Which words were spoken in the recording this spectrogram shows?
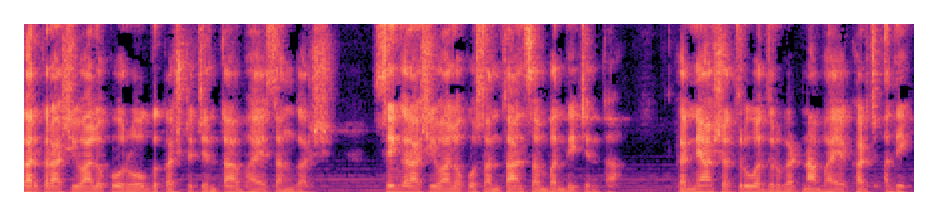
कर्क राशि वालों को रोग, कष्ट, चिंता, भय, संघर्ष, सिंह राशि वालों को संतान संबंधी चिंता, कन्या, शत्रु व दुर्घटना, भय, खर्च अधिक,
